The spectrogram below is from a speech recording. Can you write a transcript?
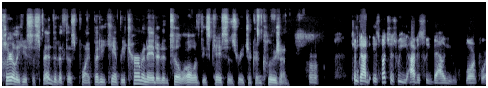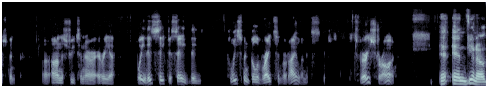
clearly he's suspended at this point, but he can't be terminated until all of these cases reach a conclusion. Mm. Tim Dodd, as much as we obviously value law enforcement uh, on the streets in our area, boy, it is safe to say the Policeman Bill of Rights in Rhode Island, it's, it's, it's very strong. And, and, you know,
